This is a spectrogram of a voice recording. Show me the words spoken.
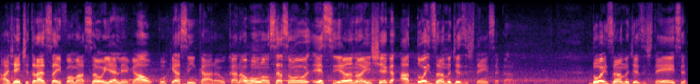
A gente traz essa informação e é legal, porque assim, cara, o canal Romulo Anunciação esse ano aí chega a dois anos de existência, cara. Dois anos de existência.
